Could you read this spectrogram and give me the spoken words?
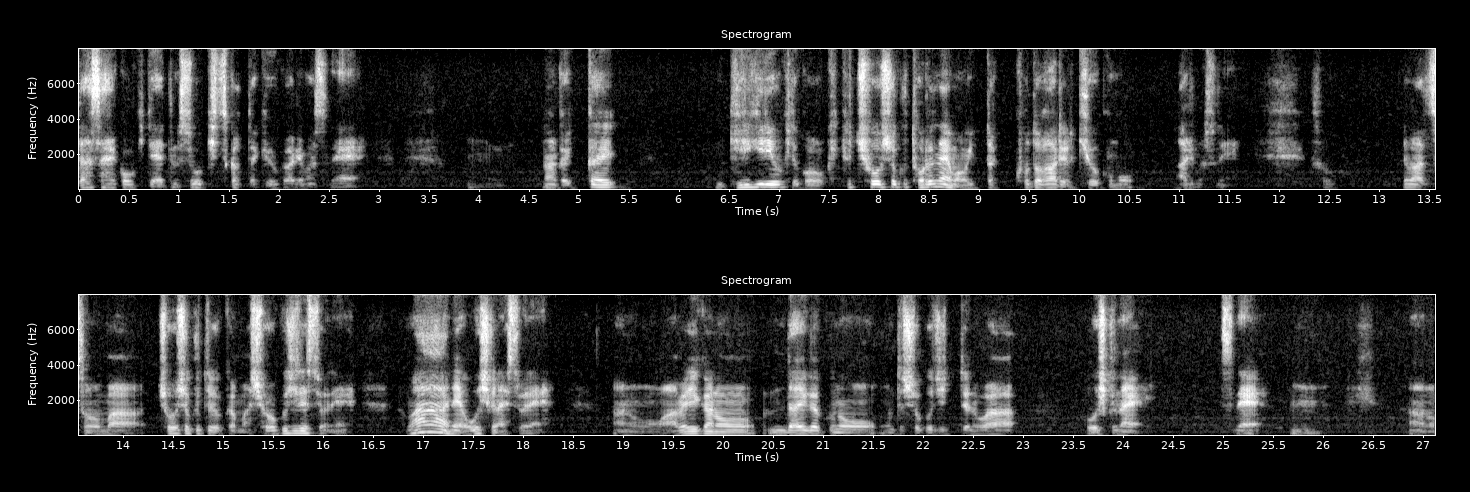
朝早く起きてってすごいきつかった記憶がありますね。なんか一回、ギリギリ起きてこう、結局朝食取れないまま行ったことがある記憶もありますね。そう。で、まあ、そのまあ、朝食というか、まあ、食事ですよね。まあね、美味しくないですよね。あの、アメリカの大学の本当食事っていうのは美味しくないですね。うん。あの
